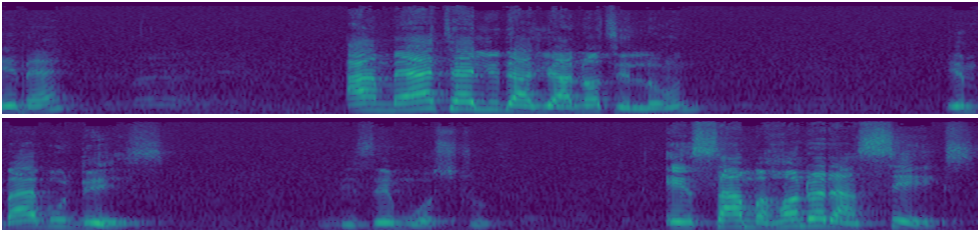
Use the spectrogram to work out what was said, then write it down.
Amen. And may I tell you that you are not alone? In Bible days, the same was true. In Psalm 106,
